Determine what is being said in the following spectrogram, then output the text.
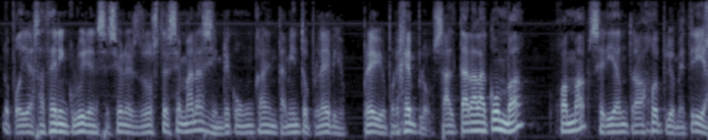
lo podrías hacer incluir en sesiones de dos tres semanas siempre con un calentamiento previo. previo. Por ejemplo, saltar a la comba, Juanma, sería un trabajo de pliometría.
